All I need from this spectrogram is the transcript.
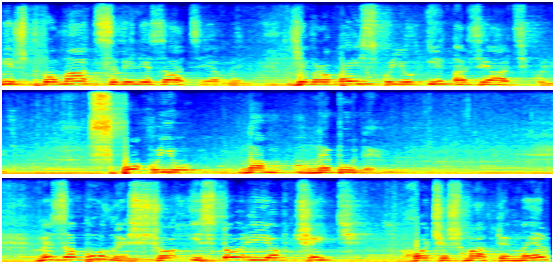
між двома цивілізаціями європейською і азіатською. Спокою нам не буде. Ми забули, що історія вчить, хочеш мати мир,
